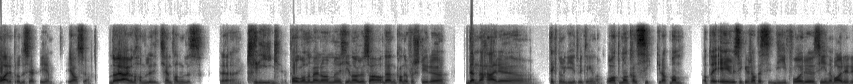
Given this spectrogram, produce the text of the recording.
bare produsert i, i Asia. Det er jo en handel, kjent handelskrig eh, pågående mellom Kina og USA, og den kan jo forstyrre denne her eh, teknologiutviklingen. Og at man kan sikre at, man, at EU sikrer seg at de får sine varer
